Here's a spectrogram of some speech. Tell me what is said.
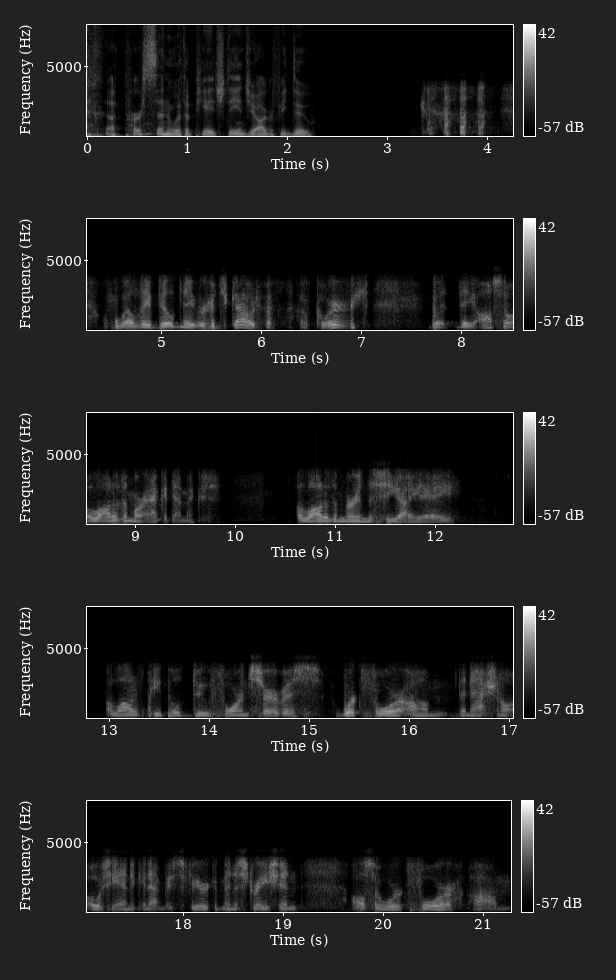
a person with a PhD in geography do? well, they build Neighborhood Scout, of course, but they also, a lot of them are academics. A lot of them are in the CIA a lot of people do foreign service, work for um, the National Oceanic and Atmospheric Administration, also work for um,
